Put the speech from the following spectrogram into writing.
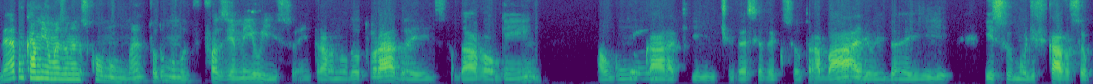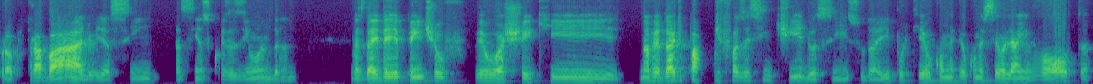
Era um caminho mais ou menos comum, né? Todo mundo fazia meio isso. Entrava no doutorado, aí estudava alguém, algum Sim. cara que tivesse a ver com o seu trabalho, e daí isso modificava o seu próprio trabalho, e assim, assim as coisas iam andando. Mas daí, de repente, eu, eu achei que, na verdade, pode fazer sentido, assim, isso daí, porque eu, come, eu comecei a olhar em volta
